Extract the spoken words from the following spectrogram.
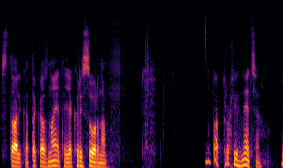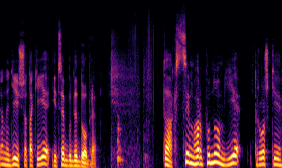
сталька. Така, знаєте, як ресорна. Ну так, трохи гнеться. Я надіюсь, що так і є, і це буде добре. Так, з цим гарпуном є трошки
